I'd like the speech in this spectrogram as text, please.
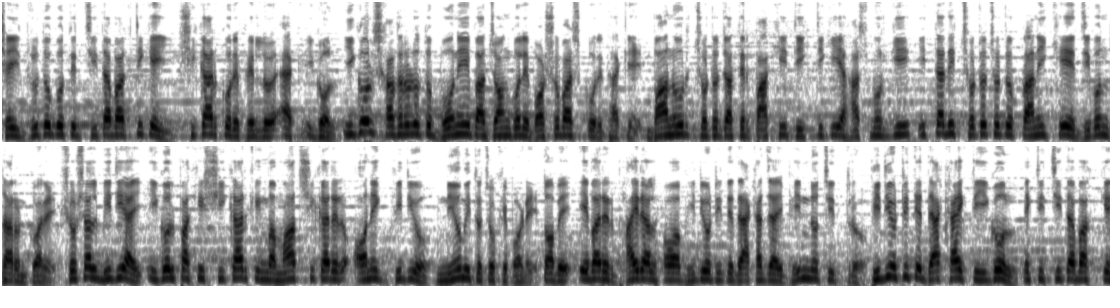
সেই দ্রুতগতির চিতাবাঘটিকেই শিকার করে ফেলল এক ইগল ইগল সাধারণত বনে বা জঙ্গলে বসবাস করে থাকে। বানর, ছোট জাতের পাখি, টিকটিকি হাঁসমুরগি ইত্যাদি ছোট ছোট প্রাণী খেয়ে জীবন ধারণ করে। সোশ্যাল মিডিয়ায় ইগল পাখির শিকার কিংবা মাছ শিকারের অনেক ভিডিও নিয়মিত চোখে পড়ে। তবে এবারের ভাইরাল হওয়া ভিডিওটিতে দেখা যায় ভিন্ন চিত্র। ভিডিওটিতে দেখা একটি ইগল একটি চিতাবাঘকে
